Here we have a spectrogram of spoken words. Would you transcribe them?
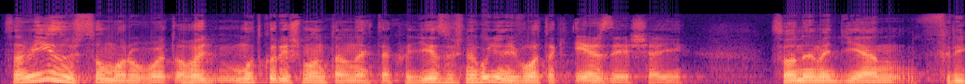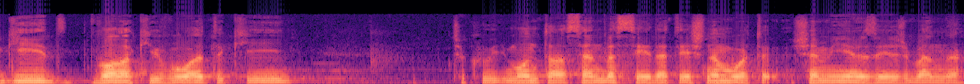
szerintem Jézus szomorú volt. Ahogy múltkor is mondtam nektek, hogy Jézusnak ugyanúgy voltak érzései. Szóval nem egy ilyen frigid valaki volt, aki csak úgy mondta a szentbeszédet, és nem volt semmi érzés benne.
